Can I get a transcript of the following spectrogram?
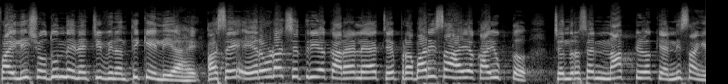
फायली शोधून देण्याची विनंती केली आहे. असे येरवडा क्षेत्रीय कार्यालयाचे प्रभारी सहाय्यक आयुक्त चंद्रसेन नाग टिळक यांनी सांगितले.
